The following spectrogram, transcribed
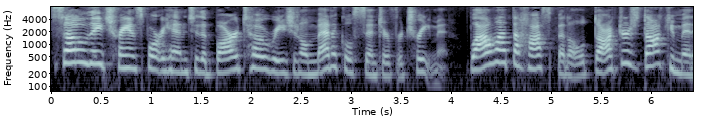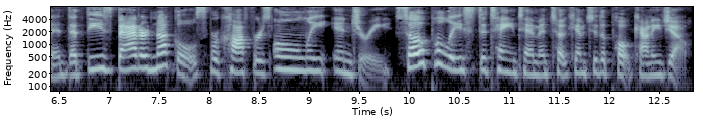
So they transport him to the Bartow Regional Medical Center for treatment. While at the hospital, doctors documented that these battered knuckles were Coffer's only injury. So police detained him and took him to the Polk County Jail.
